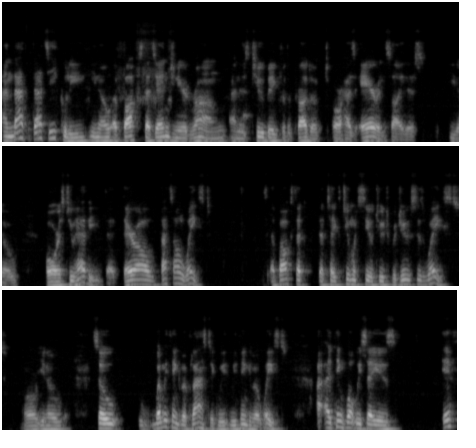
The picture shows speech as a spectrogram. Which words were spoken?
and that that's equally you know a box that's engineered wrong and is too big for the product or has air inside it, you know, or is too heavy. That they're all that's all waste a box that that takes too much CO2 to produce is waste. Or you know, so when we think about plastic, we, we think about waste. I, I think what we say is if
